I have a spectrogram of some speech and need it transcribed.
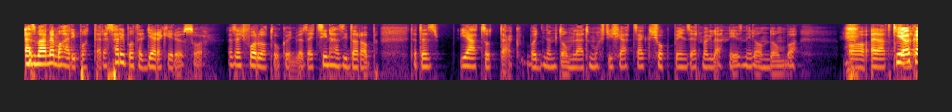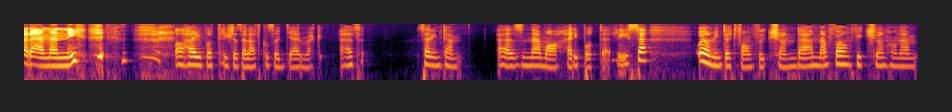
ez már nem a Harry Potter, ez Harry Potter gyerekéről szól. Ez egy forgatókönyv, ez egy színházi darab, tehát ez játszották, vagy nem tudom, lehet most is játszák, sok pénzért meg lehet nézni Londonba. A, Ki elátkozott, akar elmenni? a Harry Potter is az elátkozott gyermek. Hát szerintem ez nem a Harry Potter része, olyan, mint egy fanfiction, de nem fanfiction, hanem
